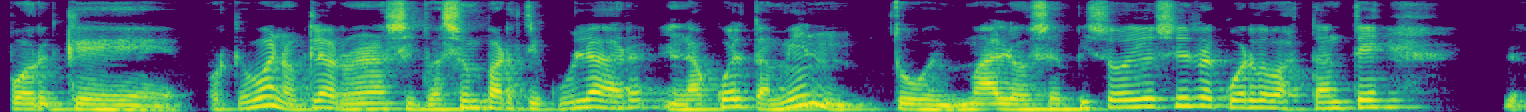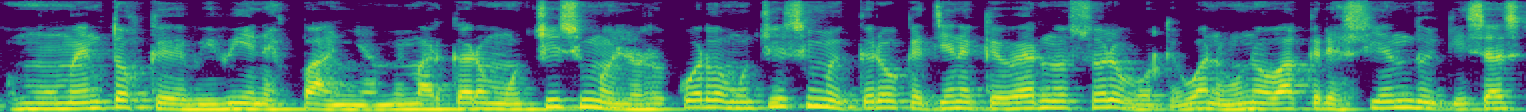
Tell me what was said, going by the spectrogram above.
porque, porque, bueno, claro, una situación particular en la cual también tuve malos episodios y recuerdo bastante momentos que viví en España. Me marcaron muchísimo y los recuerdo muchísimo y creo que tiene que ver no solo porque, bueno, uno va creciendo y quizás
